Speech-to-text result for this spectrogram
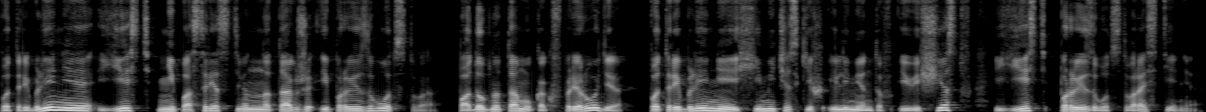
Потребление есть непосредственно также и производство, подобно тому, как в природе потребление химических элементов и веществ есть производство растения.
